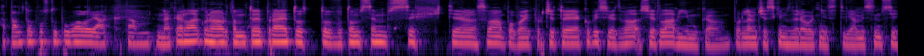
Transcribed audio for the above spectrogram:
A tam to postupovalo jak? Tam... Na Karláku národu, tam to je právě to, to, o tom jsem se chtěl s vámi povědět, protože to je jakoby světlá, světlá výjimka podle mě českým zdravotnictví. Já myslím si,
